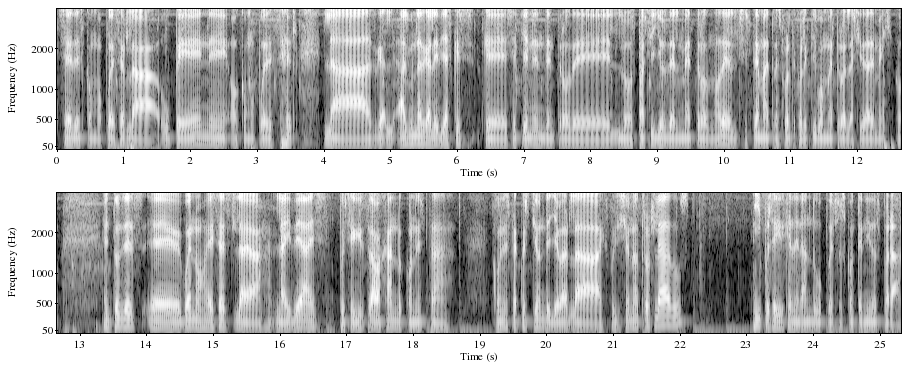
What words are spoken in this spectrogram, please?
sedes como puede ser la UPN o como puede ser las algunas galerías que, que se tienen dentro de los pasillos del metro, ¿no? Del sistema de transporte colectivo metro de la Ciudad de México. Entonces, eh, bueno, esa es la, la idea, es pues seguir trabajando con esta, con esta cuestión de llevar la exposición a otros lados y pues seguir generando pues los contenidos para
